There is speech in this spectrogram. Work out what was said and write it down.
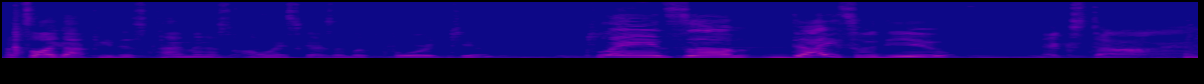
That's all I got for you this time, and as always, guys, I look forward to playing some dice with you next time.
